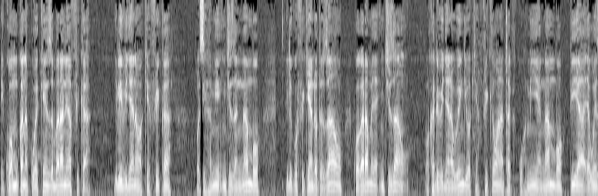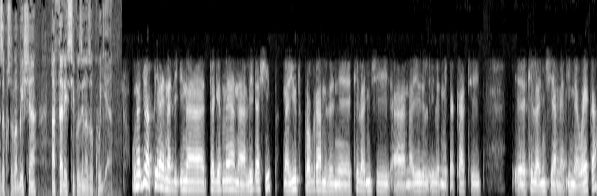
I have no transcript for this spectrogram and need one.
ni kuamka na kuwekeza barani Afrika ili vijana wa Kiafrika wasihamie nchi za ng'ambo ili kufikia ndoto zao kwa gharama ya nchi zao. Wakati vijana wengi wa Kiafrika wanataka kuhamia ng'ambo, pia yaweza kusababisha athari siku zinazokuja. Unajua, pia inategemea na leadership na youth program zenye kila nchi uh, na ile, mikakati uh, kila nchi imeweka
